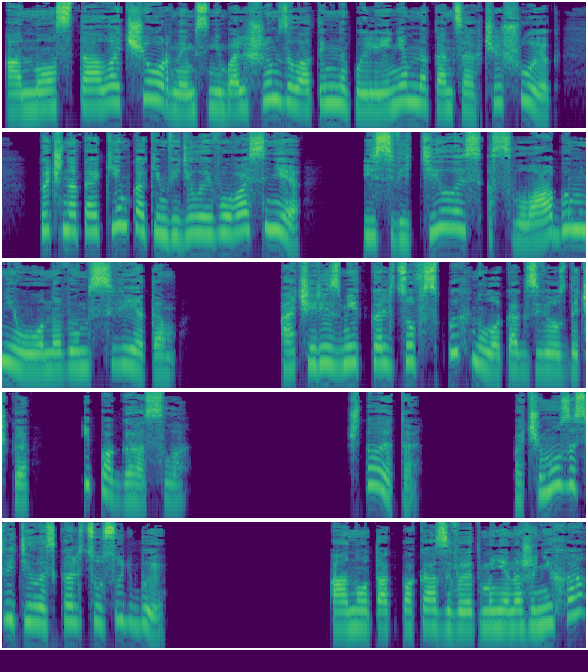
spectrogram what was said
Оно стало черным с небольшим золотым напылением на концах чешуек, точно таким, каким видела его во сне, и светилось слабым неоновым светом. А через миг кольцо вспыхнуло, как звездочка, и погасло. Что это? Почему засветилось кольцо судьбы? Оно так показывает мне на жениха?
